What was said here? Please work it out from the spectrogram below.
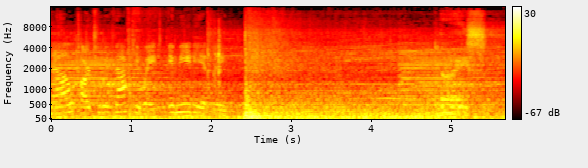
personnel are to evacuate immediately. Nice.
